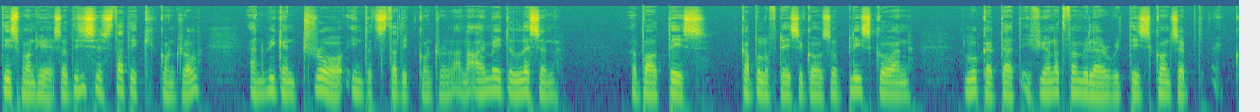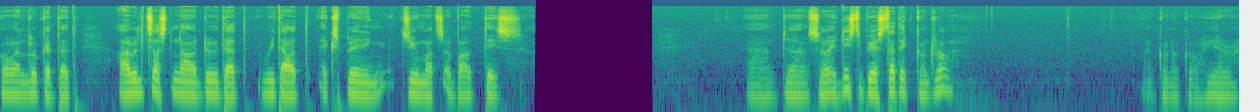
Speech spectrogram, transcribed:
this one here. So this is a static control and we can draw in that static control. And I made a lesson about this a couple of days ago. So please go and look at that. If you're not familiar with this concept go and look at that. I will just now do that without explaining too much about this. And uh, so it needs to be a static control. I'm gonna go here.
